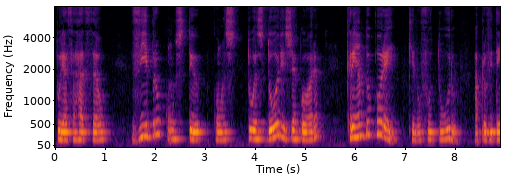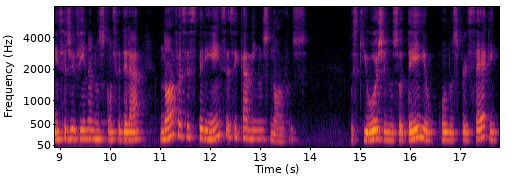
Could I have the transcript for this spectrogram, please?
Por essa razão, vibro com, teu, com as tuas dores de agora, crendo, porém, que no futuro a providência divina nos concederá novas experiências e caminhos novos. Os que hoje nos odeiam ou nos perseguem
